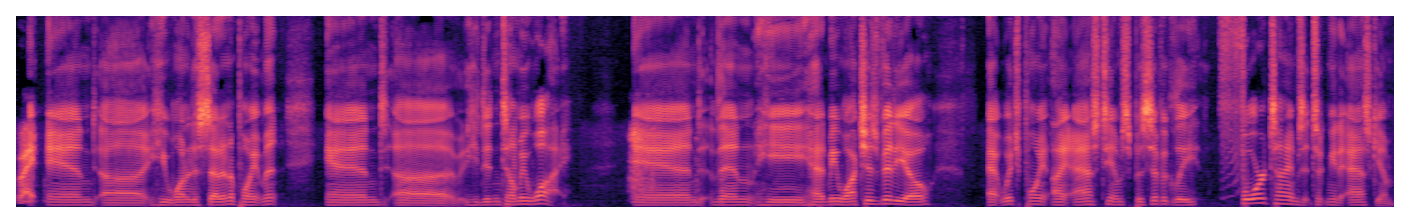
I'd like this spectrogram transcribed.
Right. And uh, he wanted to set an appointment, and uh, he didn't tell me why. And then he had me watch his video, at which point I asked him specifically four times. It took me to ask him,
